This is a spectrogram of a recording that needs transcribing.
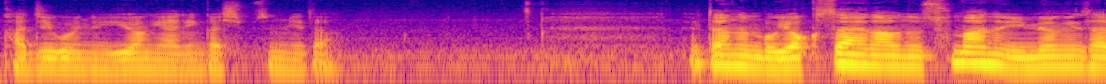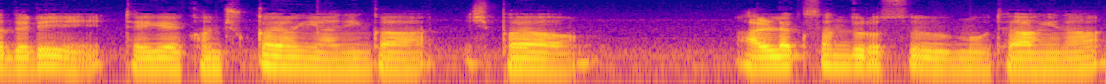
가지고 있는 유형이 아닌가 싶습니다. 일단은 뭐 역사에 나오는 수많은 유명 인사들이 되게 건축가형이 아닌가 싶어요. 알렉산드로스 뭐 대왕이나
